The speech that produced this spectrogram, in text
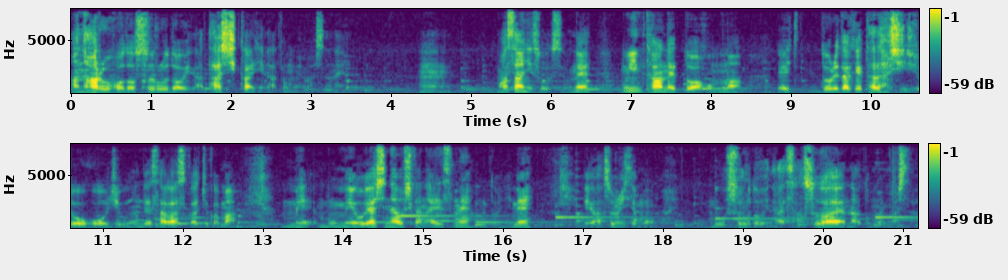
あ、なるほど、鋭いな、確かになと思いましたね。うん。まさにそうですよね。もうインターネットはほんま、え、どれだけ正しい情報を自分で探すかっていうかまあ目もう目を養うしかないですね本当にねいやそれにしてももう鋭いなさすがやなと思いました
